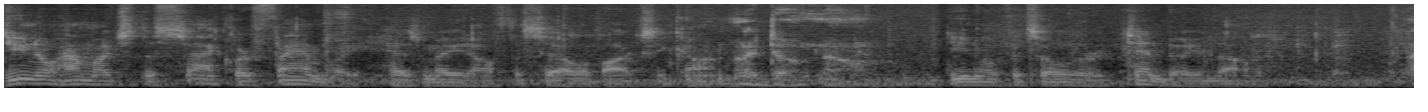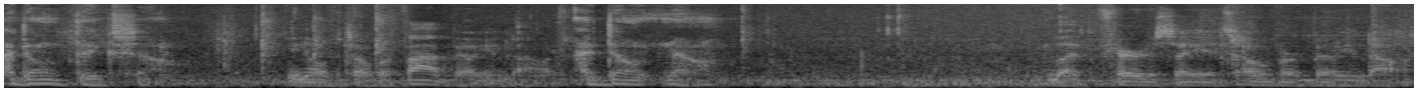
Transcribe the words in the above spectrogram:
Do you know how much the Sackler family has made off the sale of OxyContin? I don't know. Do you know if it's over $10 billion? I don't think so. You know if it's over $5 billion? I don't know. But fair to say it's over a billion dollars?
